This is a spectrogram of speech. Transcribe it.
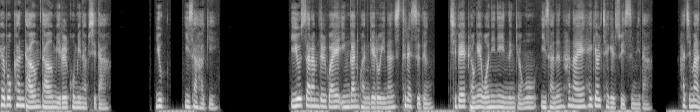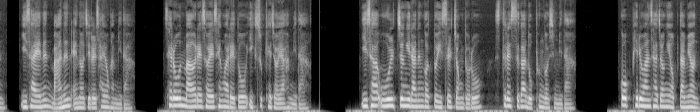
회복한 다음 다음 일을 고민합시다. 6. 이사하기. 이웃 사람들과의 인간 관계로 인한 스트레스 등 집에 병의 원인이 있는 경우 이사는 하나의 해결책일 수 있습니다. 하지만 이사에는 많은 에너지를 사용합니다. 새로운 마을에서의 생활에도 익숙해져야 합니다. 이사 우울증이라는 것도 있을 정도로 스트레스가 높은 것입니다. 꼭 필요한 사정이 없다면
